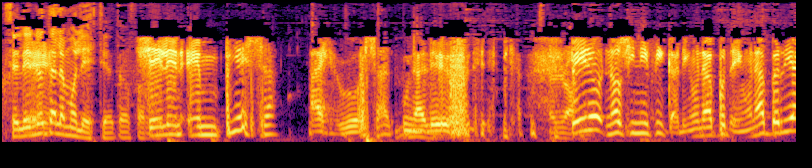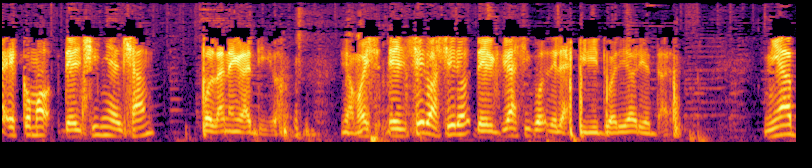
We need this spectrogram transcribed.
Se le Eh, nota la molestia, de todas formas. se le empieza a esbozar una leve molestia. Ahí va. Pero no significa ninguna aporte, ninguna pérdida, es como del yin y el yang por la negativa. Digamos, es el 0 a 0 del clásico de la espiritualidad oriental. Ni, a-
